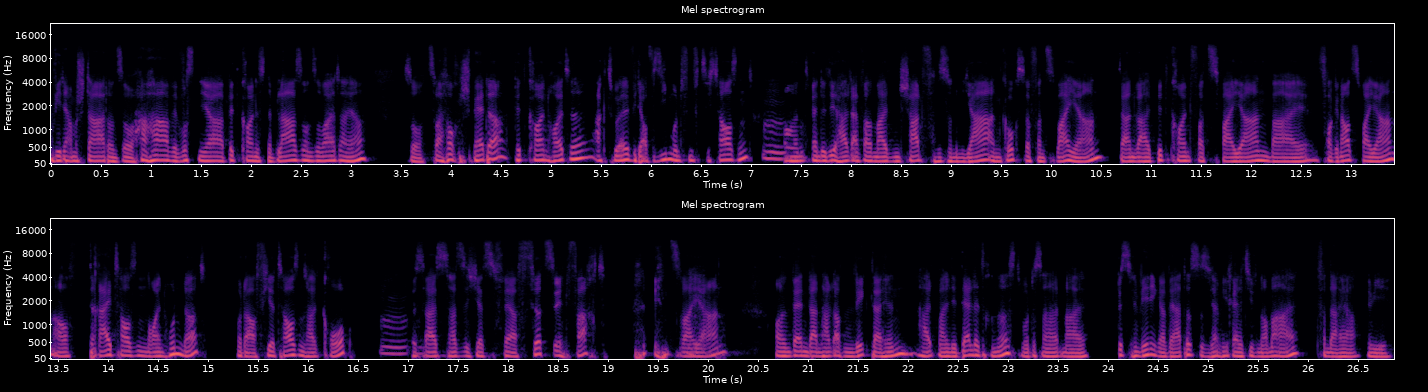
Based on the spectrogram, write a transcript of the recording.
wieder am Start und so, haha, wir wussten ja, Bitcoin ist eine Blase und so weiter, ja. So, zwei Wochen später, Bitcoin heute aktuell wieder auf 57.000. Mhm. Und wenn du dir halt einfach mal den Chart von so einem Jahr anguckst oder von zwei Jahren, dann war halt Bitcoin vor zwei Jahren bei, vor genau zwei Jahren auf 3.900 oder auf 4.000 halt grob. Mhm. Das heißt, es hat sich jetzt vervierzehnfacht in zwei Jahren. Und wenn dann halt auf dem Weg dahin halt mal eine Delle drin ist, wo das dann halt mal ein bisschen weniger wert ist, das ist ja relativ normal. Von daher irgendwie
